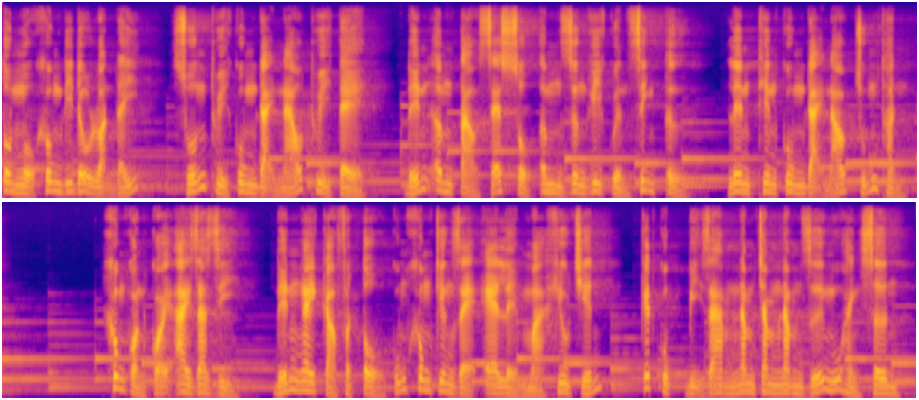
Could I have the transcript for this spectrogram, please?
Tôn Ngộ Không đi đâu loạn đấy, xuống thủy cung đại náo thủy tề, đến âm tảo sẽ sổ âm dương ghi quyền sinh tử, lên thiên cung đại náo chúng thần không còn coi ai ra gì, đến ngay cả Phật tổ cũng không kiêng rẻ e lể mà khiêu chiến, kết cục bị giam 500 năm dưới ngũ hành sơn,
